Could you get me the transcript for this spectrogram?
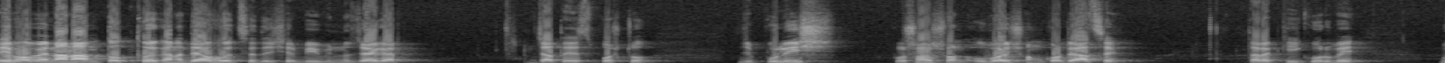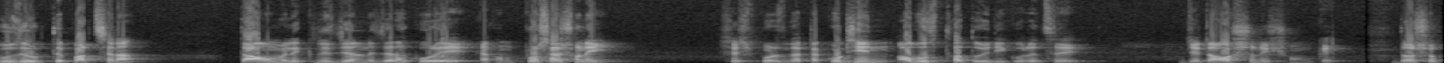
তো এভাবে নানান তথ্য এখানে দেওয়া হয়েছে দেশের বিভিন্ন জায়গার, যাতে স্পষ্ট যে পুলিশ, প্রশাসন উভয় সংকটে আছে, তারা কি করবে বুঝে উঠতে পারছে না। তা আওয়ামী লীগ নিজেরা নিজেরা করে এখন প্রশাসনেই শেষ পর্যন্ত একটা কঠিন অবস্থা তৈরি করেছে, যেটা অশনি সংকেত। দর্শক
